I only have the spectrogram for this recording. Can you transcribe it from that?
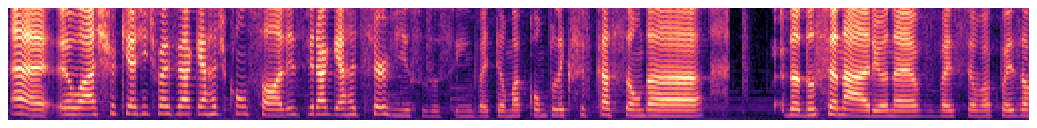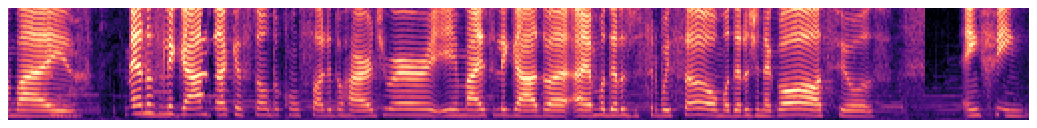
É, eu acho que a gente vai ver a guerra de consoles virar guerra de serviços, assim. Vai ter uma complexificação da, do, do cenário, né? Vai ser uma coisa mais menos ligado à questão do console do hardware e mais ligado a, a modelos de distribuição, modelos de negócios, enfim.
